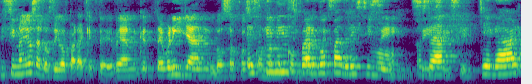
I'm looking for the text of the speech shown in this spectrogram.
y si no, yo se los digo para que te vean, que te brillan los ojos es cuando que lo fue algo padrísimo. Sí, o sea, llegar,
